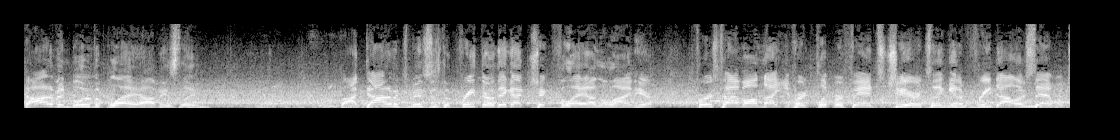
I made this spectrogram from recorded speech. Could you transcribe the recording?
Donovan blew the play, obviously. Bogdanovich misses the free throw. They got Chick fil A on the line here. First time all night you've heard Clipper fans cheer, so they can get a free dollar sandwich.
